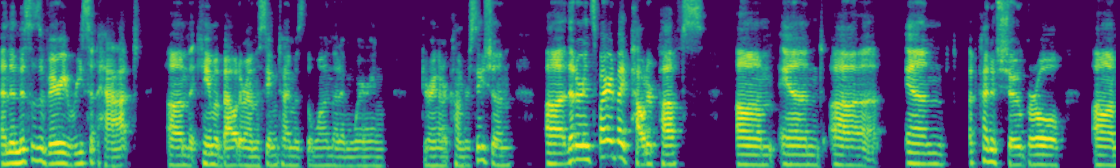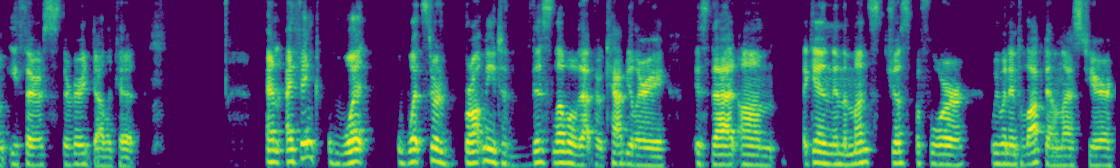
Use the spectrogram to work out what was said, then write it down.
and then this is a very recent hat um, that came about around the same time as the one that I'm wearing during our conversation uh, that are inspired by powder puffs um, and, uh, and a kind of showgirl um, ethos. They're very delicate. And I think what what sort of brought me to this level of that vocabulary is that um, again in the months just before we went into lockdown last year,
